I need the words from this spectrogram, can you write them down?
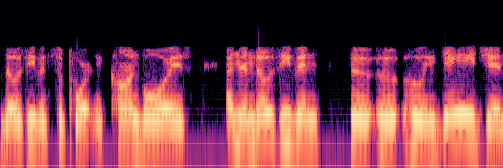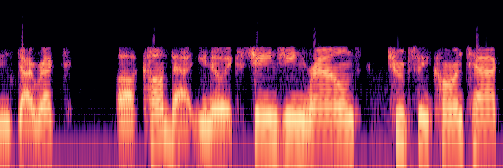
those even supporting convoys, and then those even who, who, who engage in direct uh, combat, you know, exchanging rounds, troops in contact.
